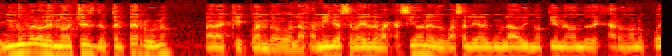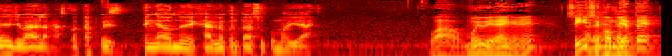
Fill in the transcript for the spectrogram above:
un número de noches de Hotel Perruno para que cuando la familia se va a ir de vacaciones o va a salir a algún lado y no tiene dónde dejar o no lo puede llevar a la mascota, pues tenga dónde dejarlo con toda su comodidad. Wow, muy bien, ¿eh? Sí, se convierte,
